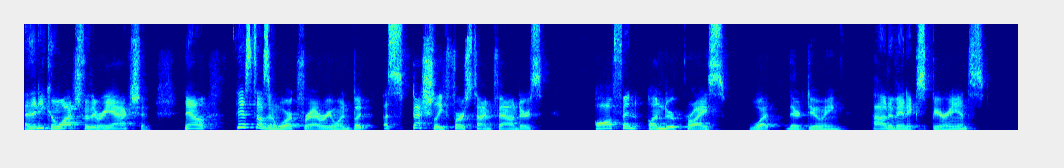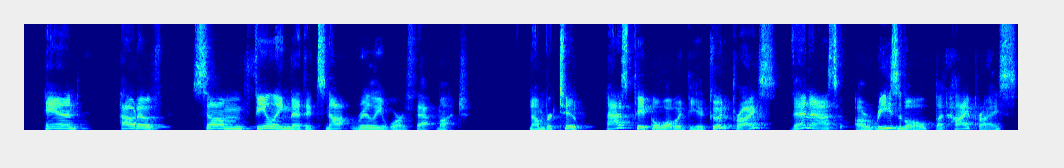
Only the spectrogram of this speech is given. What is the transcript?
And then you can watch for the reaction. Now, this doesn't work for everyone, but especially first time founders often underprice what they're doing out of inexperience and out of some feeling that it's not really worth that much. Number two, ask people what would be a good price, then ask a reasonable but high price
